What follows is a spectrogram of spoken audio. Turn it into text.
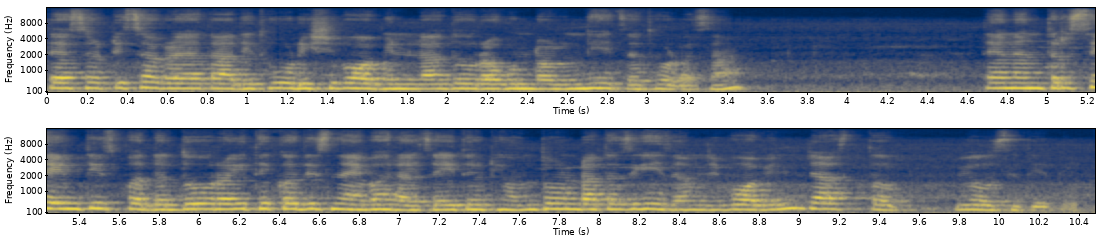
त्यासाठी सगळ्यात आधी थोडीशी बॉबिनला दोरा गुंडाळून घ्यायचा थोडासा. त्यानंतर सेम तीच पद्धत दोरा इथे कधीच नाही भरायचा इथे ठेवून तोंडातच घ्यायचा म्हणजे बॉबिन जास्त व्यवस्थित येते.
